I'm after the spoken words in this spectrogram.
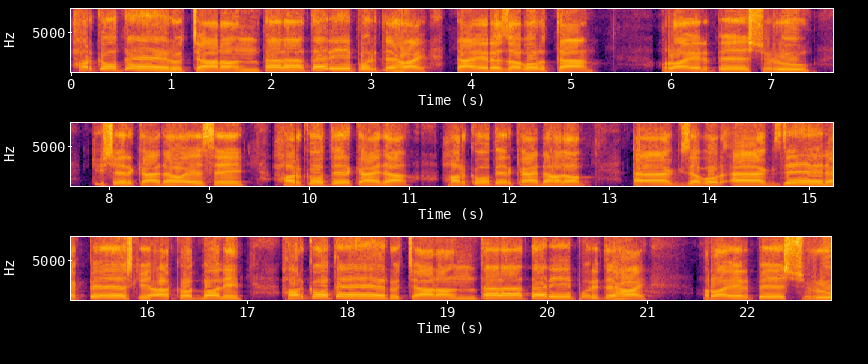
হরকতের উচ্চারণ তাড়াতাড়ি পড়তে হয় তায়ের জবর তা রয়ের পেশ রু কিসের কায়দা হয়েছে? হরকতের কায়দা। হরকতের কায়দা হলো এক জবর, এক জের, এক পেশকে হরকত বলে। হরকতের উচ্চারণ তাড়াতাড়ি পড়তে হয়। রয়ের পেশ রু।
